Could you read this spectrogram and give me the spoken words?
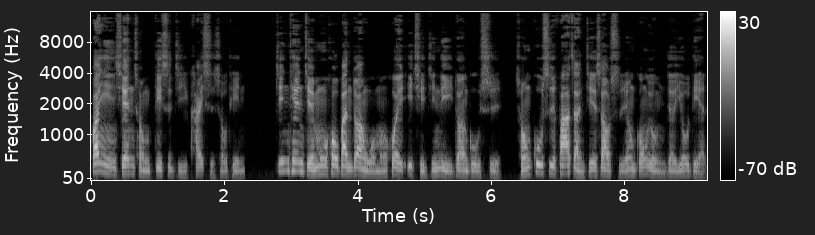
欢迎先从第四集开始收听。今天节目后半段，我们会一起经历一段故事，从故事发展介绍使用公有云的优点。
